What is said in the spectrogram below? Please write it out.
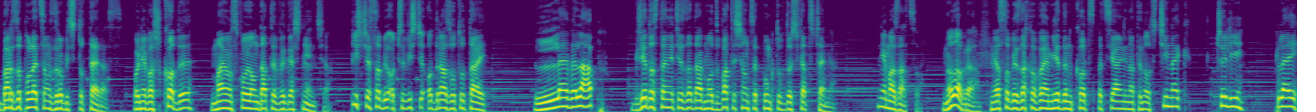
Bardzo polecam zrobić to teraz, ponieważ kody mają swoją datę wygaśnięcia. Piszcie sobie oczywiście od razu tutaj Level Up, gdzie dostaniecie za darmo 2000 punktów doświadczenia. Nie ma za co. No dobra, ja sobie zachowałem jeden kod specjalnie na ten odcinek, czyli Play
